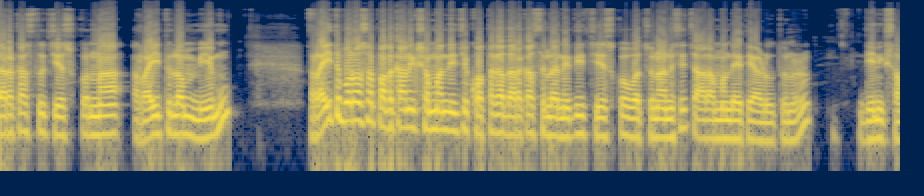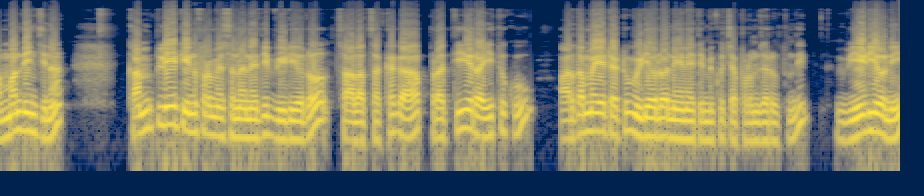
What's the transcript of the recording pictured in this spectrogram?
దరఖాస్తు చేసుకున్న రైతులం మేము. రైతు భరోసా పథకానికి సంబంధించి కొత్తగా దరఖాస్తులు అనేది చేసుకోవచ్చును అనేసి చాలామంది అయితే అడుగుతున్నారు. దీనికి సంబంధించిన కంప్లీట్ ఇన్ఫర్మేషన్ అనేది వీడియోలో చాలా చక్కగా ప్రతి రైతుకు అర్థమయ్యేటట్టు వీడియోలో నేనైతే మీకు చెప్పడం జరుగుతుంది. వీడియోని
